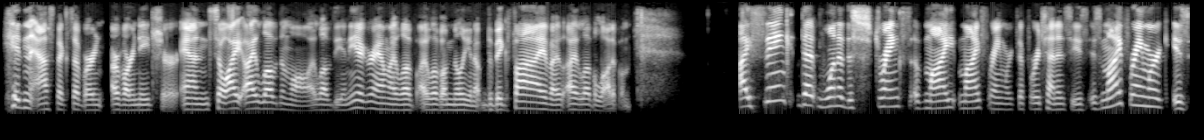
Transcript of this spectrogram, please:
hidden aspects of our of our nature. And so I I love them all. I love the Enneagram. I love I love a million of the Big Five. I I love a lot of them. I think that one of the strengths of my my framework, the four tendencies, is my framework is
